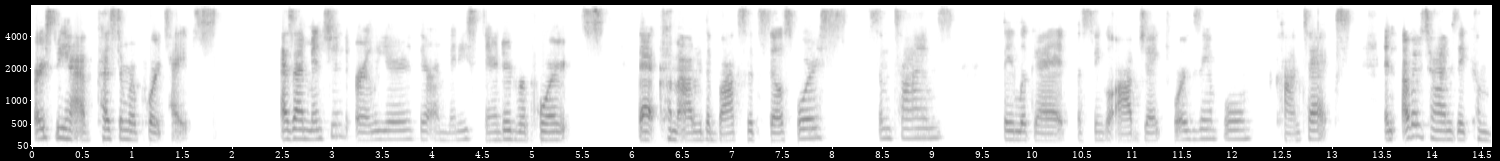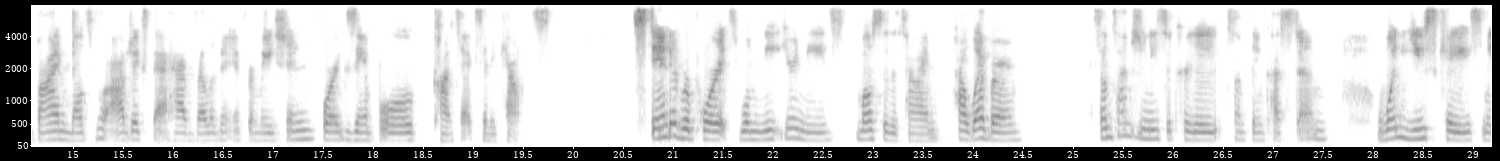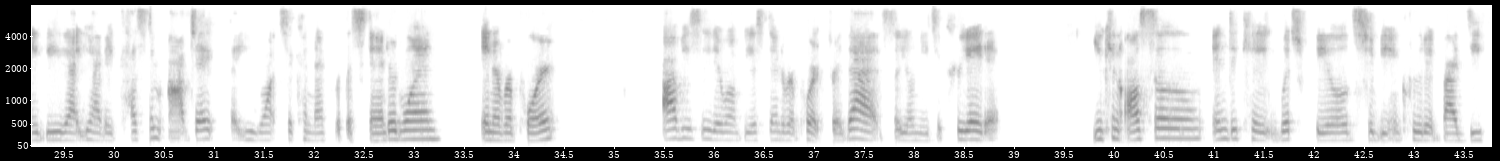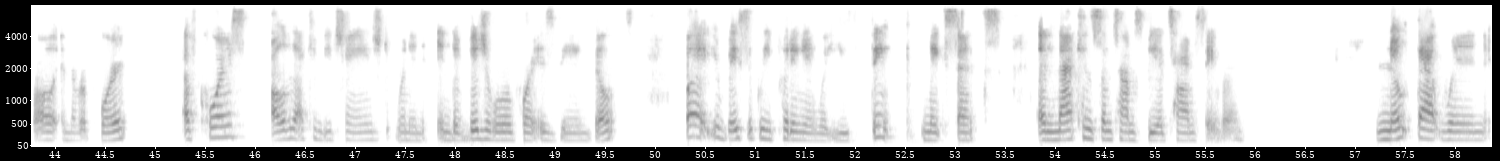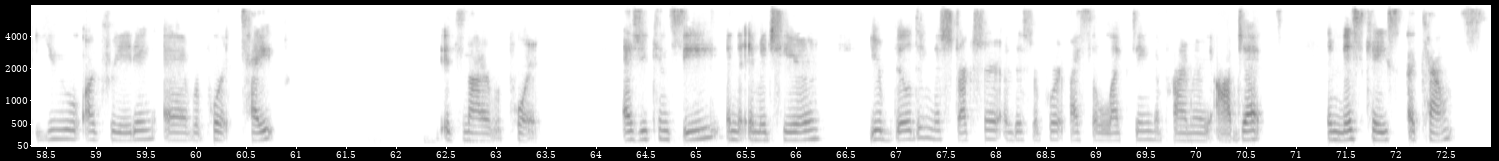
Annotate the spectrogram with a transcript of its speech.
First, we have custom report types. As I mentioned earlier, there are many standard reports that come out of the box with Salesforce. Sometimes they look at a single object, for example, contacts, and other times they combine multiple objects that have relevant information, for example, contacts and accounts. Standard reports will meet your needs most of the time. However, sometimes you need to create something custom. One use case may be that you have a custom object that you want to connect with a standard one in a report. Obviously, there won't be a standard report for that, so you'll need to create it. You can also indicate which fields should be included by default in the report. Of course, all of that can be changed when an individual report is being built, but you're basically putting in what you think makes sense, and that can sometimes be a time saver. Note that when you are creating a report type, it's not a report. As you can see in the image here, you're building the structure of this report by selecting the primary object, in this case, accounts,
